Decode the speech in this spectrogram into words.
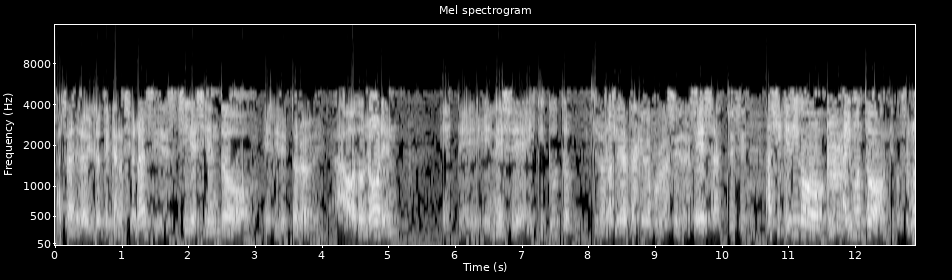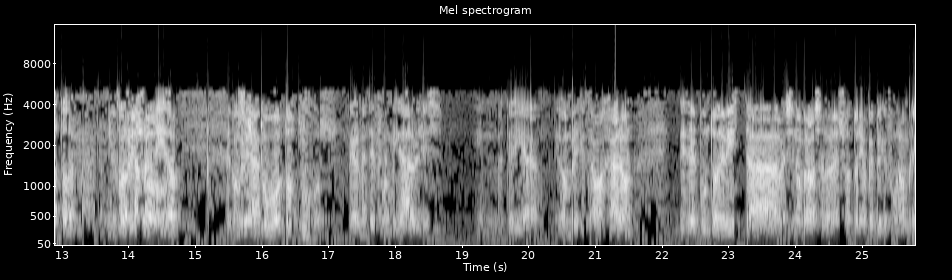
atrás de la Biblioteca Nacional, sigue, siendo el director ad honorem este, en ese instituto. La de Exacto. Así que digo, hay un montón de cosas, no todo es malo, ni todo está perdido. El Congreso tuvo dos tipos realmente formidables en materia de hombres que trabajaron desde el punto de vista, recién nombrado a Lorenzo Antonio Pepe, que fue un hombre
